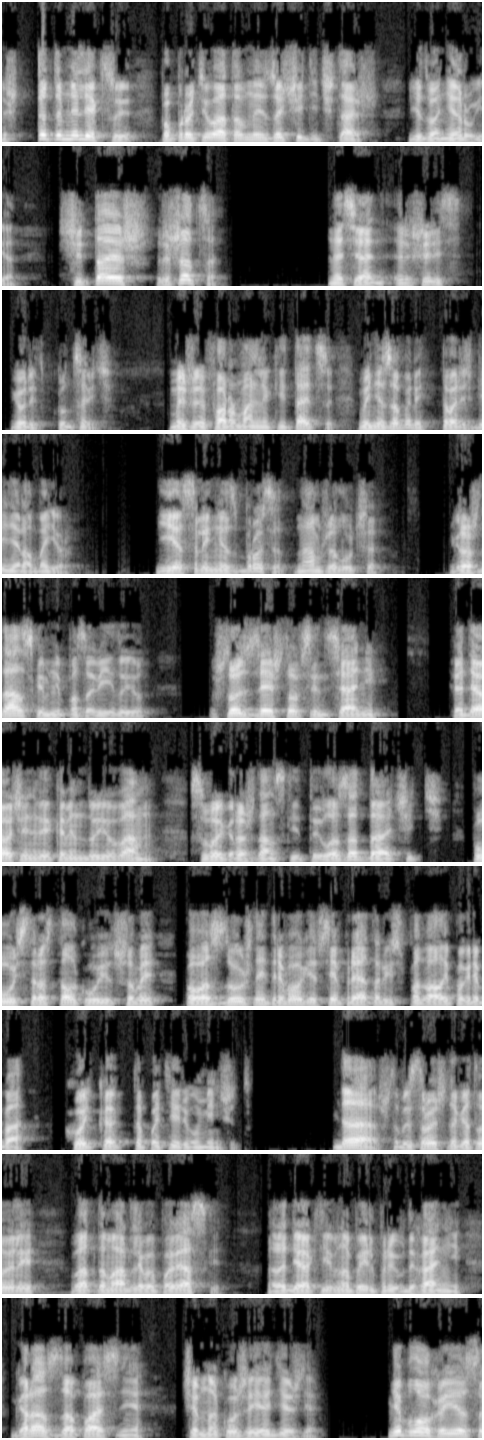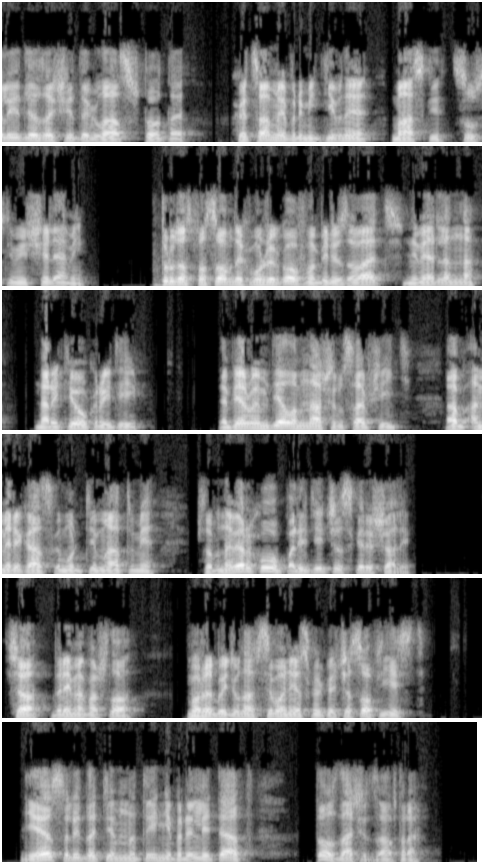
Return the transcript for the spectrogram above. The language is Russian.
Что ты мне лекцию по противоатомной защите читаешь? Едва не ору я. Считаешь решаться? На решились? Говорит Кунцевич. Мы же формально китайцы. Вы не забыли, товарищ генерал-майор? Если не сбросят, нам же лучше. Гражданским не позавидую. Что здесь, что в Синсяне. Хотя очень рекомендую вам свой гражданский тыл озадачить Пусть растолкуют, чтобы по воздушной тревоге все прятались в подвалы и погреба, хоть как-то потери уменьшит. Да, чтобы срочно готовили ватно-марлевые повязки. Радиоактивная пыль при вдыхании гораздо опаснее, чем на коже и одежде. Неплохо, если для защиты глаз что-то, хоть самые примитивные маски с узкими щелями. Трудоспособных мужиков мобилизовать немедленно на рытье укрытий, а первым делом нашим сообщить об американском ультиматуме, чтобы наверху политически решали. Все, время пошло. Может быть, у нас всего несколько часов есть. Если до темноты не прилетят, то значит завтра.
